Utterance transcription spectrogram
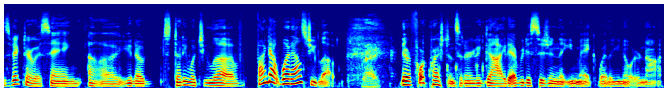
as Victor was saying, uh, you know, study what you love, find out what else you love. Right. There are four questions that are going to guide every decision that you make, whether you know it or not.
